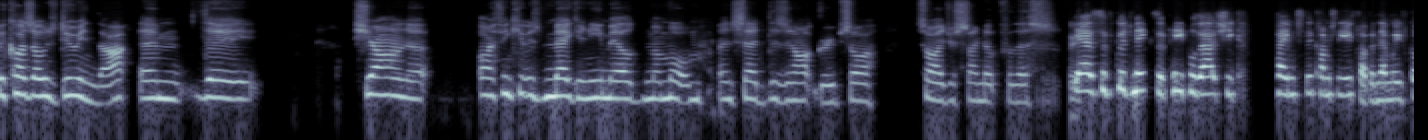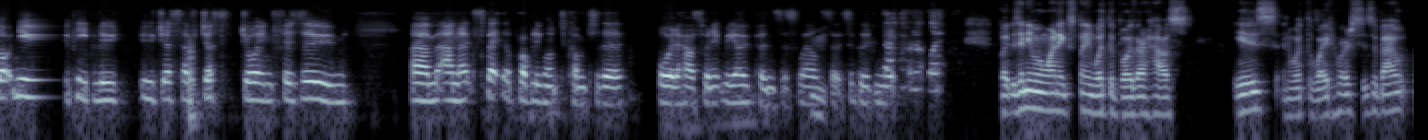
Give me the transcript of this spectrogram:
because I was doing that, um, the Shauna, or I think it was Megan, emailed my mum and said there's an art group. So, so I just signed up for this. Yeah, it's a good mix of people that actually came to the come to the youth club, and then we've got new people who who just have just joined for Zoom, um, and I expect they'll probably want to come to the Boiler House when it reopens as well. Hmm. So it's a good mix. Definitely. but does anyone want to explain what the boiler house is and what the white horse is about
